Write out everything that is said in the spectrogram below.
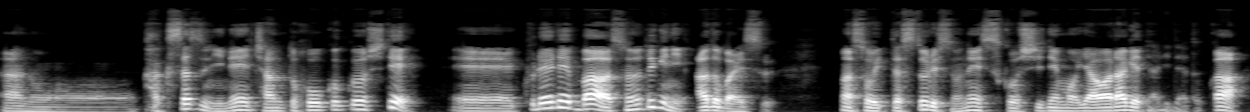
あ、あの、隠さずにね、ちゃんと報告をして、えー、くれれば、その時にアドバイス、まあそういったストレスをね、少しでも和らげたりだとか、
